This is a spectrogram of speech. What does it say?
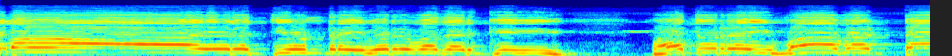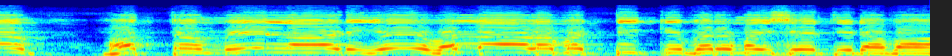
ஏழாயிரத்தி ஒன்றை பெறுவதற்கு மதுரை மாவட்டம் மத்த மேல்நாடு ஏ வல்லாளப்பட்டிக்கு பெருமை சேர்த்திடவா?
